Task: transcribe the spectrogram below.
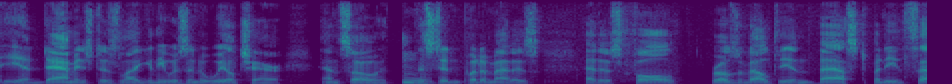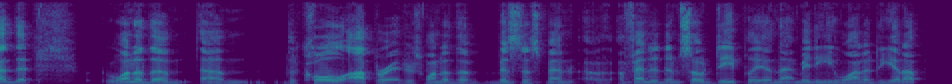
he had damaged his leg and he was in a wheelchair. And so mm. this didn't put him at his at his full Rooseveltian best. But he said that one of the um, the coal operators, one of the businessmen, offended him so deeply in that meeting he wanted to get up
